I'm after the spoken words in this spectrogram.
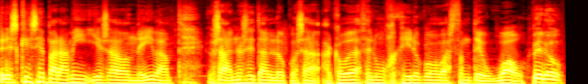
Pero es que ese para mí, y es a donde iba, o sea, no soy tan loco, o sea, acabo de hacer un giro como bastante wow, pero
